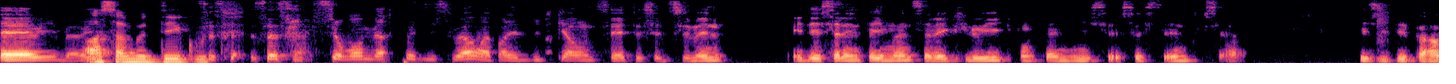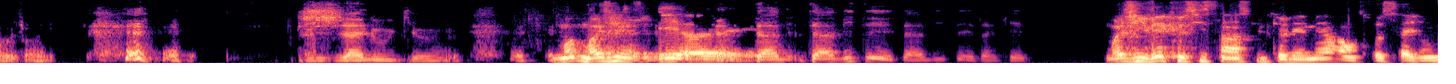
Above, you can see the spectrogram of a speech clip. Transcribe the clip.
Eh oui, bah oui. Ah, ça me Ça dégoûte. sera, ça sera sûrement mercredi soir. On va parler de BIP 47 cette semaine et des silent payments avec Loïc, Pontani, Sosten, tout ça. N'hésitez pas à rejoindre. Jaloux, Guillaume. Moi, moi, j'y euh, T'es invi- t'es invité, t'es invité, t'inquiète. moi, j'y vais que si ça insulte les mères entre Silent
